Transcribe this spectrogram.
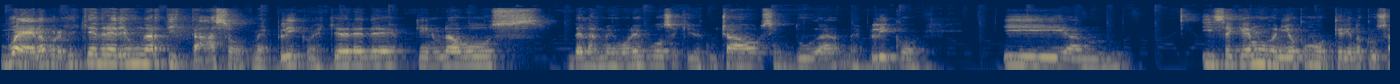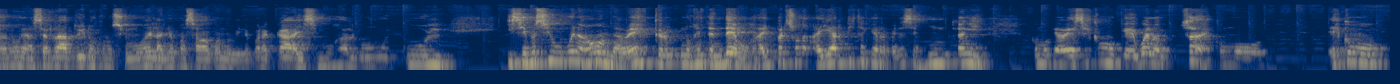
Bueno, porque es que Dredd es un artistazo, me explico. Es que Dredd tiene una voz de las mejores voces que yo he escuchado, sin duda, me explico. Y y sé que hemos venido como queriendo cruzarnos de hace rato y nos conocimos el año pasado cuando vine para acá, hicimos algo muy cool y siempre ha sido buena onda, ¿ves? Creo que nos entendemos. Hay personas, hay artistas que de repente se juntan y como que a veces como que, bueno, ¿sabes? Como, es como,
